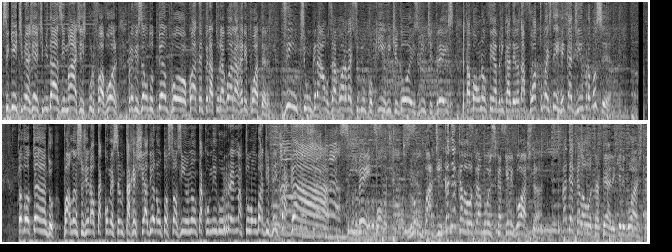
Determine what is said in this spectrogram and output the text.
Seguinte, minha gente, me dá as imagens, por favor. Previsão do tempo, qual a temperatura agora, Harry Potter? 21 graus, agora vai subir um pouquinho, 22, 23. Tá bom, não tem a brincadeira da foto, mas tem recadinho para você. Tô voltando, balanço geral tá começando, tá recheado e eu não tô sozinho, não, tá comigo Renato Lombardi, vem pra cá! Tudo bem? Tudo bom, Gotinho? Lombardi, cadê aquela outra música que ele gosta? Cadê aquela outra tele que ele gosta?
